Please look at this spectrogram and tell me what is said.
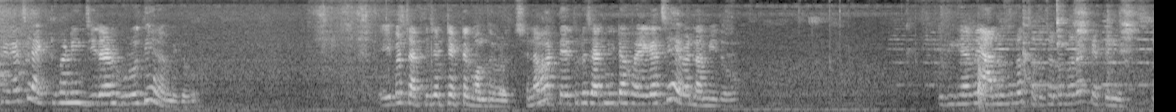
ঠিক আছে একটুখানি জিরার গুঁড়ো দিয়ে নামিয়ে দেবো। এইবার চাটনি চাটনি একটা গন্ধ বেরোচ্ছে না? আমার তেঁতুলের চাটনিটা হয়ে গেছে, এবার নামিয়ে দেবো। এদিকে আমি আলুগুলো ছোট ছোট করে কেটে নিচ্ছি।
